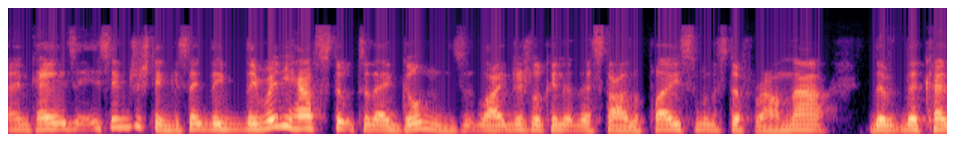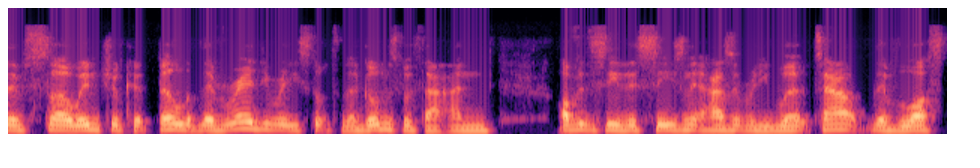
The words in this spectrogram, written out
MK, it's, it's interesting because they, they they really have stuck to their guns. Like just looking at their style of play, some of the stuff around that, the the kind of slow, intricate build up. They've really really stuck to their guns with that. And obviously, this season it hasn't really worked out. They've lost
